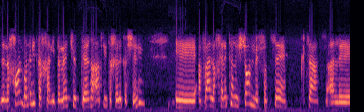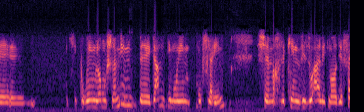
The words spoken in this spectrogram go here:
זה נכון, בוא נגיד ככה, אני באמת יותר אהבתי את החלק השני, אבל החלק הראשון מפצה קצת על סיפורים לא מושלמים וגם דימויים מופלאים. שמחזיקים ויזואלית מאוד יפה,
